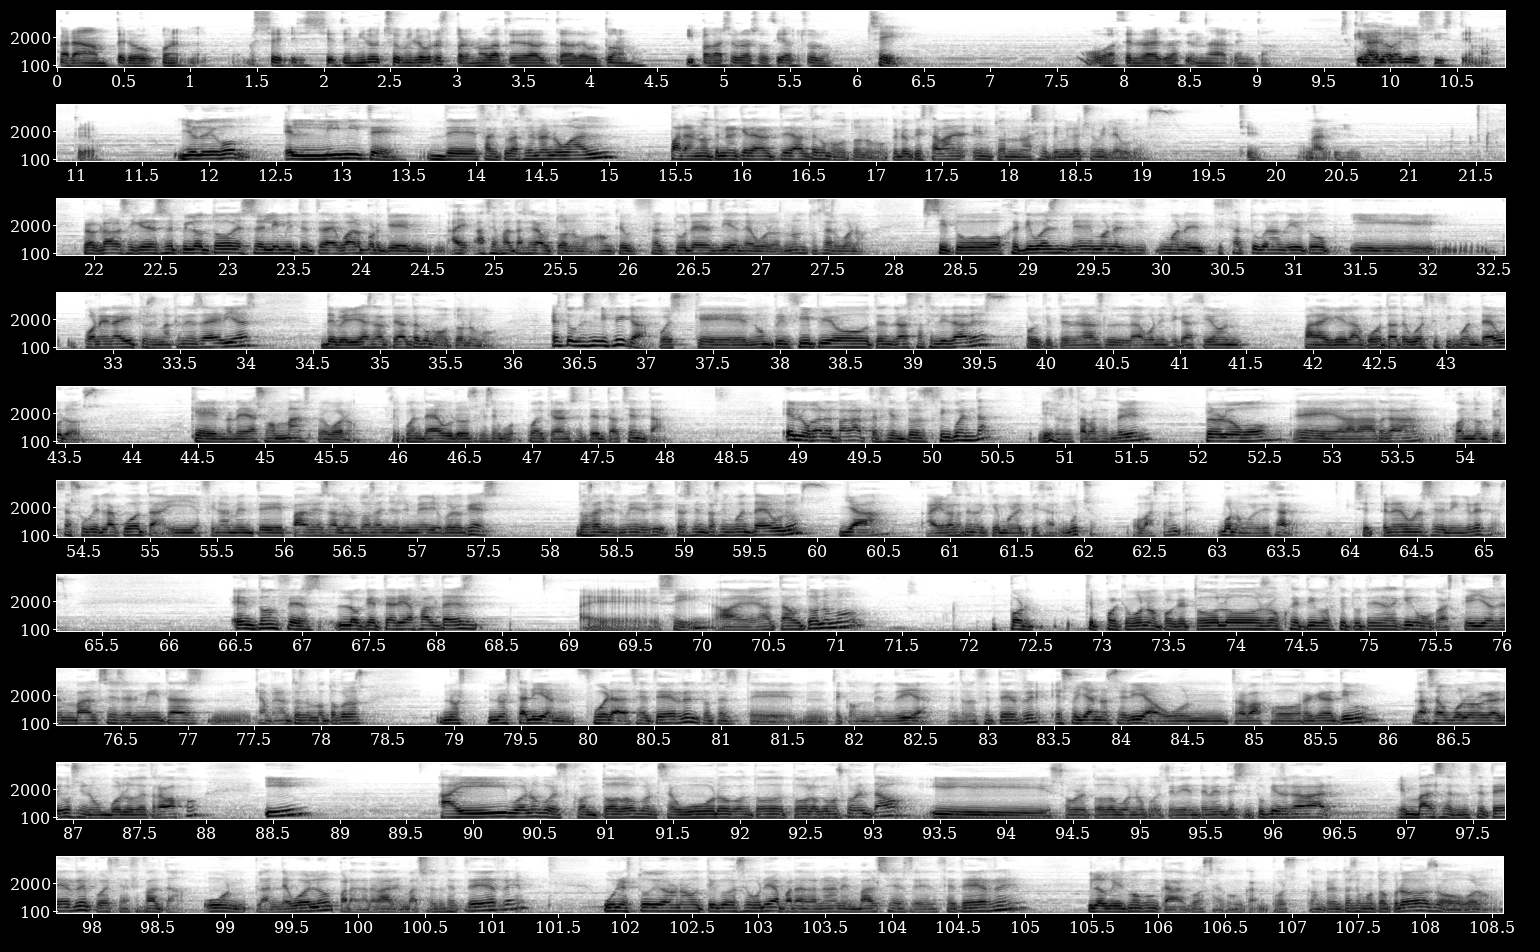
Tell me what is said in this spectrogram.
Para, pero 7.000, 8.000 euros para no darte de alta de autónomo y pagar seguridad social solo. Sí. O hacer la declaración de la renta. Es que hay varios sistemas, creo. Yo le digo el límite de facturación anual para no tener que darte de alta como autónomo. Creo que estaba en torno a 7.000, 8.000 euros. Sí. Vale. Pero claro, si quieres ser piloto, ese límite te da igual porque hace falta ser autónomo, aunque factures 10 euros, ¿no? Entonces, bueno, si tu objetivo es eh, monetizar tu canal de YouTube y poner ahí tus imágenes aéreas, deberías darte alta como autónomo. ¿Esto qué significa? Pues que en un principio tendrás facilidades, porque tendrás la bonificación para que la cuota te cueste 50 euros, que en realidad son más, pero bueno, 50 euros que se puede quedar en 70, 80, en lugar de pagar 350, y eso está bastante bien, pero luego, eh, a la larga, cuando empiece a subir la cuota y finalmente pagues a los dos años y medio, creo que es, dos años y medio, sí, 350 euros, ya ahí vas a tener que monetizar mucho, o bastante. Bueno, monetizar, tener una serie de ingresos. Entonces, lo que te haría falta es, eh, sí, alta autónomo, porque, bueno, porque todos los objetivos que tú tienes aquí, como castillos, embalses, ermitas, campeonatos de motocross, no, estarían fuera de CTR, entonces te, te, convendría entrar en CTR. Eso ya no sería un trabajo recreativo, o sea, un vuelo recreativo, sino un vuelo de trabajo. Y Ahí, bueno, pues con todo, con seguro, con todo, todo lo que hemos comentado y sobre todo, bueno, pues evidentemente si tú quieres grabar en CTR, pues te hace falta un plan de vuelo para grabar en CTR, un estudio aeronáutico de seguridad para ganar en CTR y lo mismo con cada cosa, con pues, campeonatos de motocross o bueno,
